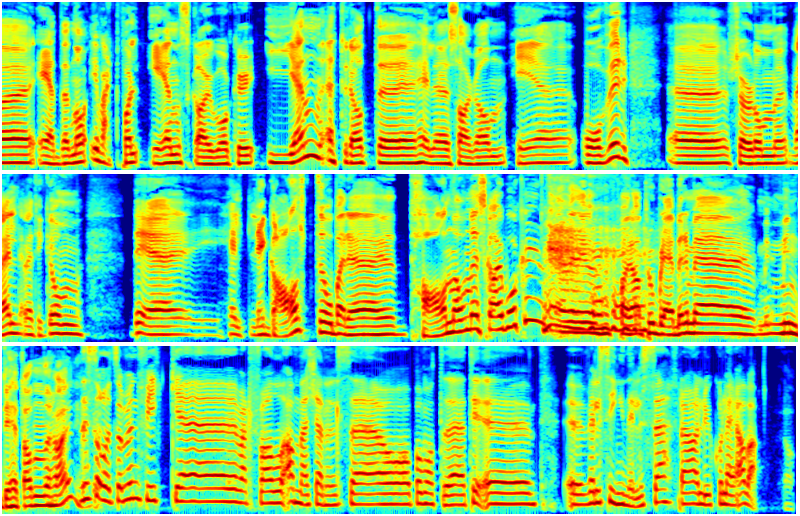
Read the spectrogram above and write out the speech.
eh, er det nå i hvert fall én Skywalker igjen, etter at eh, hele sagaen er over. Sjøl om Vel, jeg vet ikke om det er helt legalt å bare ta navnet Skywalker. For å ha problemer med myndighetene her. Det så ut som hun fikk eh, i hvert fall anerkjennelse og på en måte til, eh, eh, velsignelse fra Luke og Leia, da.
